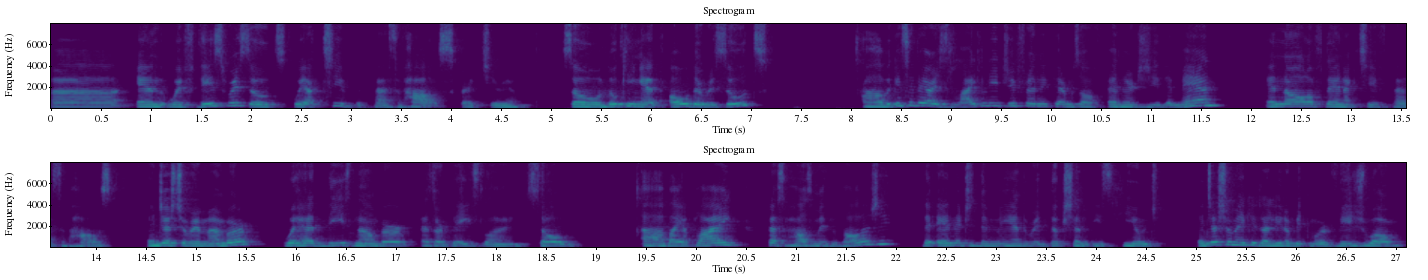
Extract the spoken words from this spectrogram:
Uh, and with these results, we achieve the passive house criteria. So looking at all the results, uh, we can see they are slightly different in terms of energy demand and all of the inactive passive house. And just to remember, we had this number as our baseline. So uh, by applying passive house methodology, the energy demand reduction is huge. And just to make it a little bit more visual,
